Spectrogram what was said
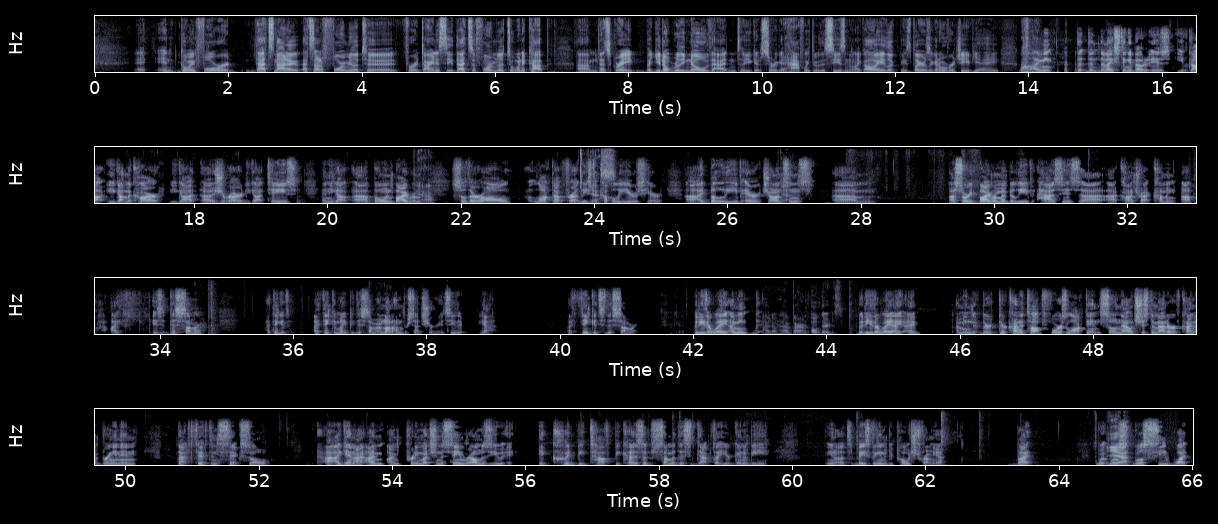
and going forward, that's not a that's not a formula to for a dynasty. That's a formula to win a cup. Um, that's great, but you don't really know that until you get sort of get halfway through the season. and like, oh, hey, look, these players are going to overachieve. Yay! well, I mean, the, the the nice thing about it is you've got you got Makar, you got uh, Girard, you got Toews, and you got uh, Bowen Byram. Yeah. So they're all locked up for at least a couple of years here. Uh, I believe Erik Johnson's. Um, oh, sorry, Byram. I believe has his uh, uh, contract coming up. I th- is it this summer? I think it's. I think it might be this summer. I'm not 100 percent sure. It's either yeah. I think it's this summer. Okay. But either way, I mean, th- I don't have Byram. Oh, there it is. but either way, I, I, I mean, they're they're kind of top fours locked in. So now it's just a matter of kind of bringing in that fifth and sixth. So I- again, I, I'm I'm pretty much in the same realm as you. It- it could be tough because of some of this depth that you're going to be, you know, that's basically going to be poached from you. But we'll, Yeah. we'll, we'll see what.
